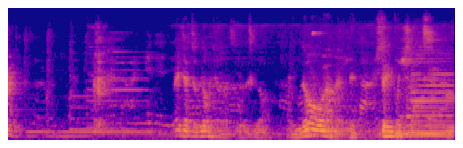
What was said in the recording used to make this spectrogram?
はい。じゃあちょっとノゃですけどノーはね。一人ぼっちです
